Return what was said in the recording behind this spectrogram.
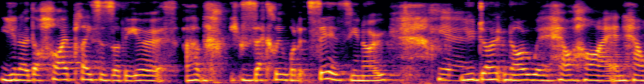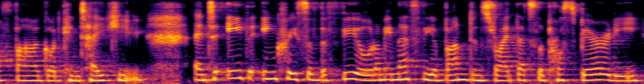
you know the high places of the earth are exactly what it says you know. Yeah. you don't know where how high and how far god can take you. And to eat the increase of the field i mean that's the abundance right? That's the prosperity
